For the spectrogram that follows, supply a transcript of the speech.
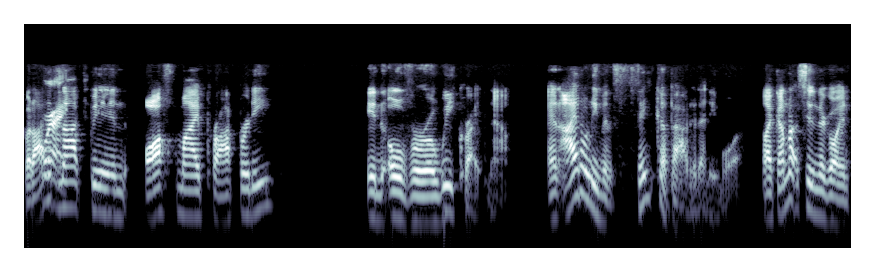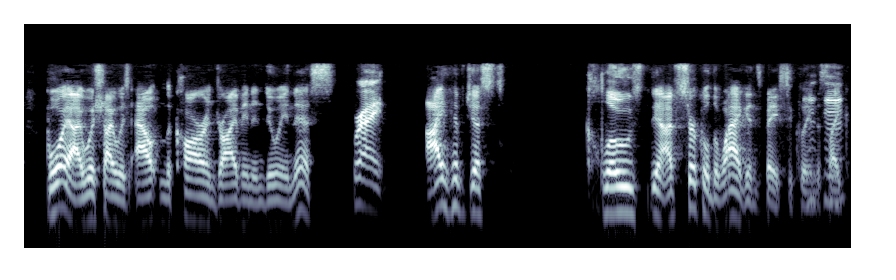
but i have Right. not been off my property in over a week right now and i don't even think about it anymore like i'm not sitting there going boy i wish i was out in the car and driving and doing this Right. I have just closed, you know, I've circled the wagons basically. And it's Mhm. like,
